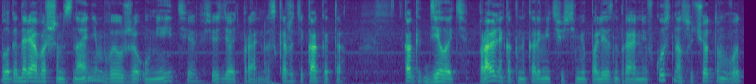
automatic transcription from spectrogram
благодаря вашим знаниям вы уже умеете все сделать правильно. Расскажите, как это, как делать правильно, как накормить всю семью полезно, правильно и вкусно, с учетом вот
